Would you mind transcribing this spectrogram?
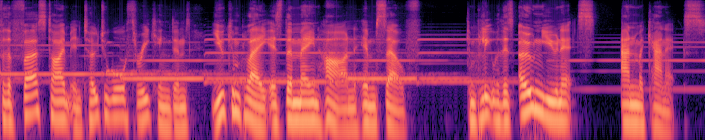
For the first time in Total War 3 Kingdoms, you can play as the main Han himself, complete with his own units and mechanics.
